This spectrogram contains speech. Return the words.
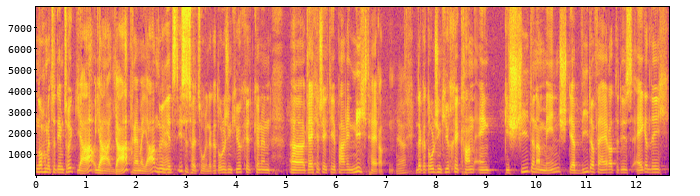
noch einmal zu dem zurück. Ja, ja, ja, dreimal ja. Nur ja. jetzt ist es halt so. In der katholischen Kirche können äh, gleichgeschlechtliche Paare nicht heiraten. Ja. In der katholischen Kirche kann ein geschiedener Mensch, der wieder verheiratet ist, eigentlich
